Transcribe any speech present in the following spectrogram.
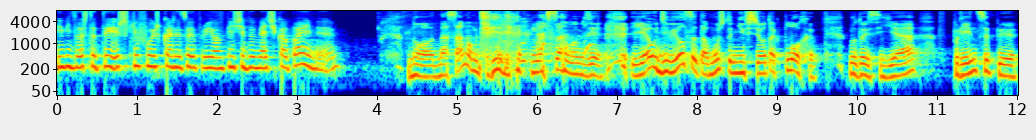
и видела, что ты шлифуешь каждый свой прием пищи двумя чокопаями, Но на самом деле, на самом деле, я удивился тому, что не все так плохо. Ну, то есть я, в принципе,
